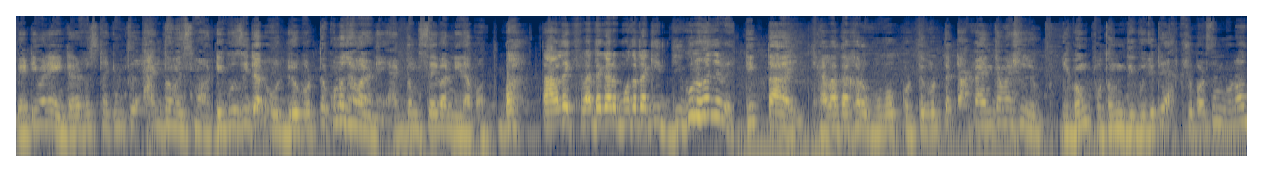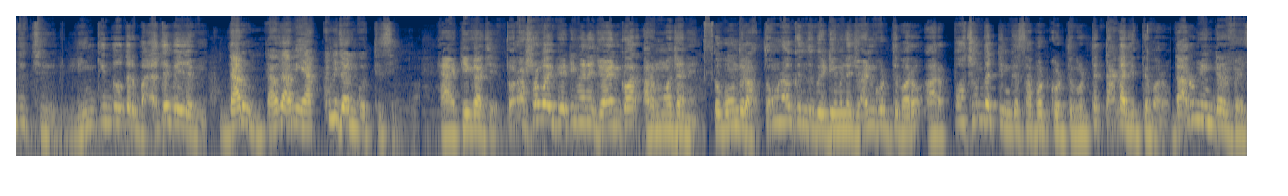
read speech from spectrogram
বেটি মানে ইন্টারফেসটা কিন্তু একদম স্মার্ট ডিপোজিট আর উইথড্র করতে কোনো ঝামেলা নেই একদম সেভ আর নিরাপদ। বাহ তাহলে খেলা দেখার মজাটা কি দ্বিগুণ হয়ে যাবে? ঠিক তাই খেলা দেখার উপভোগ করতে করতে টাকা ইনকামের সুযোগ। এবং প্রথম ডিপোজিটে একশো পার্সেন্ট বোনাস দিচ্ছে লিঙ্ক কিন্তু ওদের বায়োতে পেয়ে যাবি। দারুণ তাহলে আমি এক্ষুনি জয়েন করতেছি। হ্যাঁ ঠিক আছে। তোরা সবাই বেটি মানে জয়েন কর আর মজা নে। তো বন্ধুরা তোমরাও কিন্তু বেটি মানে জয়েন করতে পারো আর পছন্দের টিমকে সাপোর্ট করতে করতে টাকা জিততে পারো। দারুণ ইন্টারফেস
